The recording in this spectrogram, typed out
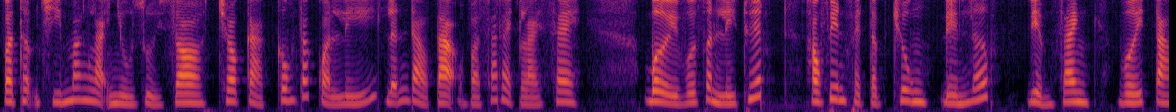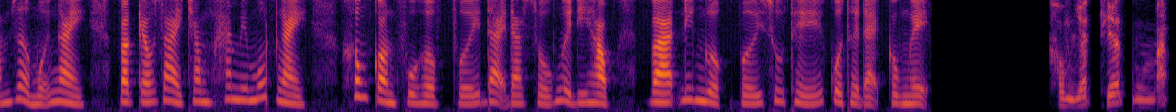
và thậm chí mang lại nhiều rủi ro cho cả công tác quản lý lẫn đào tạo và sát hạch lái xe. Bởi với phần lý thuyết, học viên phải tập trung đến lớp điểm danh với 8 giờ mỗi ngày và kéo dài trong 21 ngày, không còn phù hợp với đại đa số người đi học và đi ngược với xu thế của thời đại công nghệ. Không nhất thiết bắt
